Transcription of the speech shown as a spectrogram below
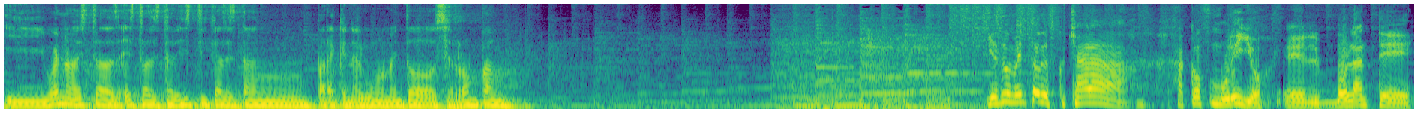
Y bueno, estas, estas estadísticas están para que en algún momento se rompan, Y es momento de escuchar a Jacob Murillo, el volante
